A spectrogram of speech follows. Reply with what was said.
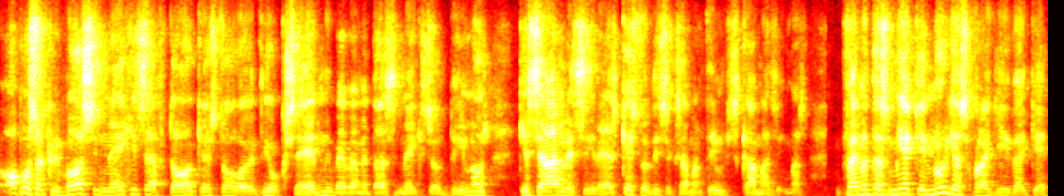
Όπως ακριβώς συνέχισε αυτό και στο Δύο Ξένοι, βέβαια μετά συνέχισε ο Ντίνος και σε άλλες σειρές και στο Δισεξαμαρτίν φυσικά μαζί μας. Φαίνοντας μια καινούρια σφραγίδα και,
